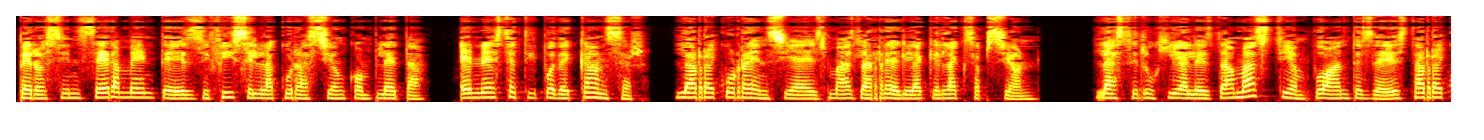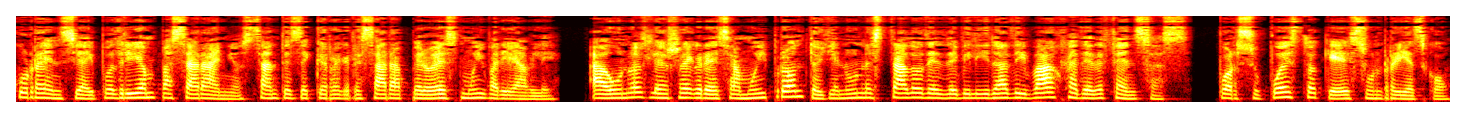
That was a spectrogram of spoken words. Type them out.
pero sinceramente es difícil la curación completa. En este tipo de cáncer, la recurrencia es más la regla que la excepción. La cirugía les da más tiempo antes de esta recurrencia y podrían pasar años antes de que regresara pero es muy variable. A unos les regresa muy pronto y en un estado de debilidad y baja de defensas, por supuesto que es un riesgo.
